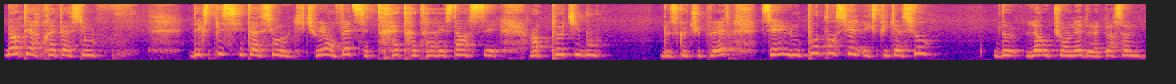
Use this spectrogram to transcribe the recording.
d'interprétation, d'explicitation de qui tu es, en fait, c'est très très très restreint. C'est un petit bout de ce que tu peux être. C'est une potentielle explication de là où tu en es, de la personne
